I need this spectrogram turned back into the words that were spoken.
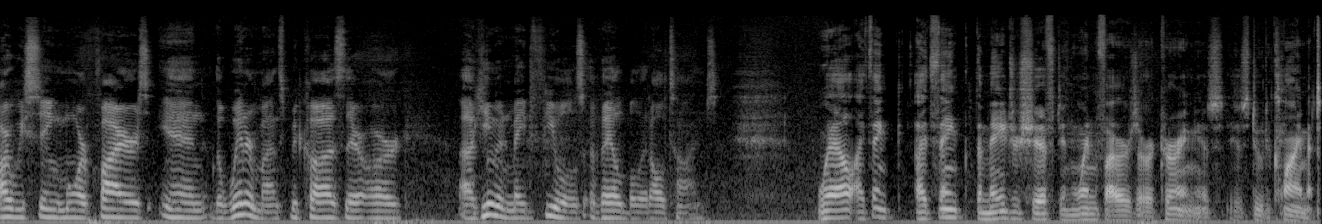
Are we seeing more fires in the winter months because there are uh, human-made fuels available at all times? Well, I think I think the major shift in when fires are occurring is, is due to climate,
